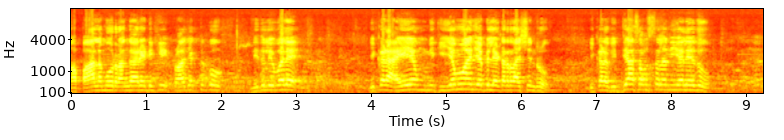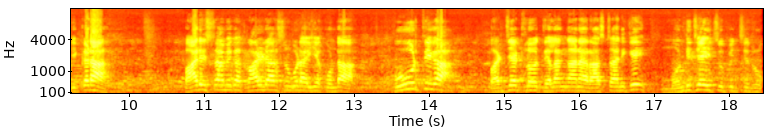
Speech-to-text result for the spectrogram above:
మా పాలమూరు రంగారెడ్డికి ప్రాజెక్టుకు నిధులు ఇవ్వలే. ఇక్కడ అయ్యం మీకు ఇయ్యము అని చెప్పి లెటర్ రాసిండ్రు. ఇక్కడ విద్యా సంస్థలను ఇవ్వలేదు ఇక్కడ పారిశ్రామిక కారిడార్స్ను కూడా ఇవ్వకుండా పూర్తిగా బడ్జెట్లో తెలంగాణ రాష్ట్రానికి మొండి చేయి చూపించిండ్రు.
